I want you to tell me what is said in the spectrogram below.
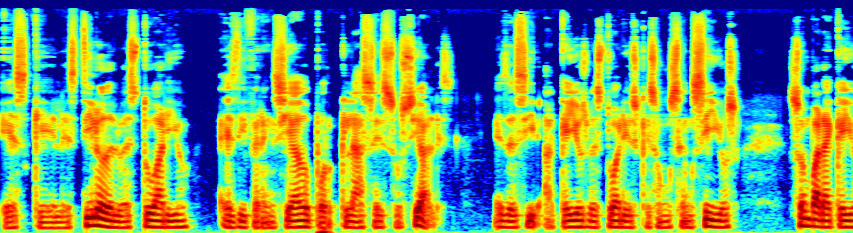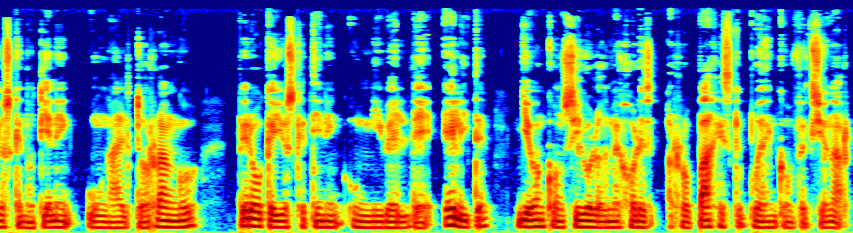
es que el estilo del vestuario es diferenciado por clases sociales, es decir, aquellos vestuarios que son sencillos son para aquellos que no tienen un alto rango pero aquellos que tienen un nivel de élite llevan consigo los mejores ropajes que pueden confeccionar.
